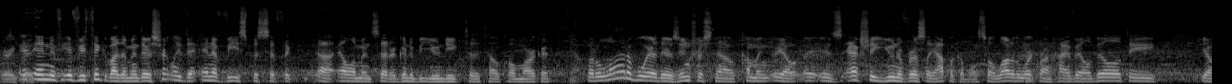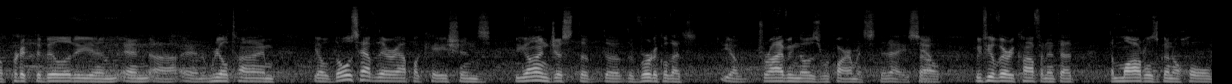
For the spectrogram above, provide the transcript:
Very good. And if, if, you think about them, I mean, there's certainly the NFV specific uh, elements that are going to be unique to the telco market, yeah. but a lot of where there's interest now coming, you know, is actually universally applicable. So a lot of the work hmm. around high availability, you know, predictability and, and, uh, and real time, you know, those have their applications beyond just the, the, the vertical that's you know, driving those requirements today. So yeah. We feel very confident that the model is going to hold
